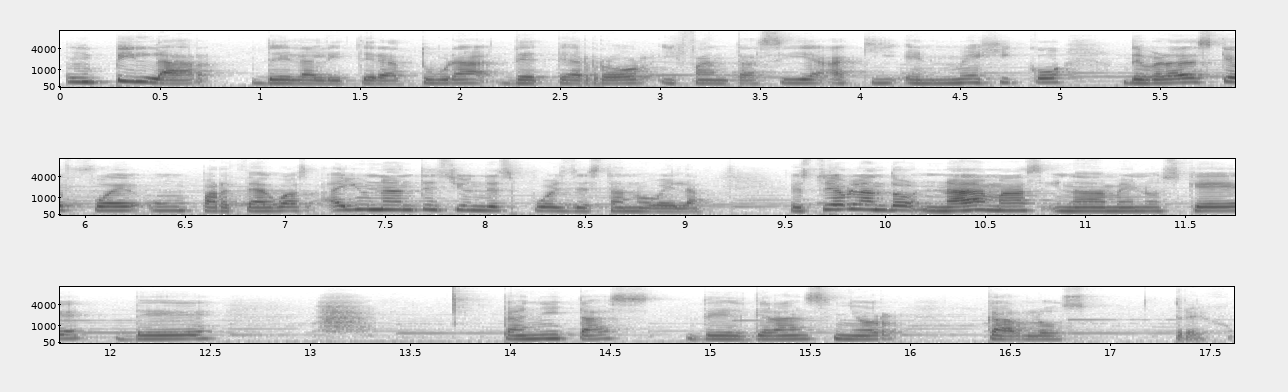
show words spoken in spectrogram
un pilar de la literatura de terror y fantasía aquí en México. De verdad es que fue un parteaguas. Hay un antes y un después de esta novela. Estoy hablando nada más y nada menos que de Cañitas del gran señor Carlos Trejo.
